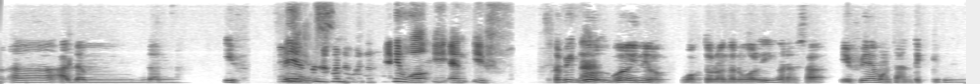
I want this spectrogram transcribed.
eh, Adam dan Eve. iya Yes. benar benar benar ini Wall E and Eve Tapi Nah. gue gue ini loh, waktu nonton Wall-E ngerasa Eve-nya emang cantik gitu.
